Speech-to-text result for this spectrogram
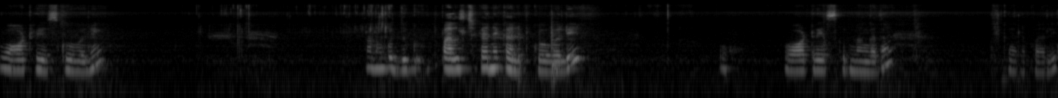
వాటర్ వేసుకోవాలి మనం కొద్దిగా పల్చగానే కలుపుకోవాలి. వాటర్ వేసుకున్నాం కదా కలపాలి.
